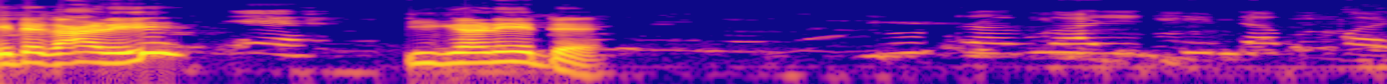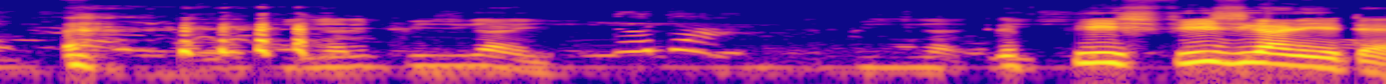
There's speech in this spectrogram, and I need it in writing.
এটা গাড়ি? কি গাড়ি এটা? ফিশ ফিশ গাড়ি এটা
